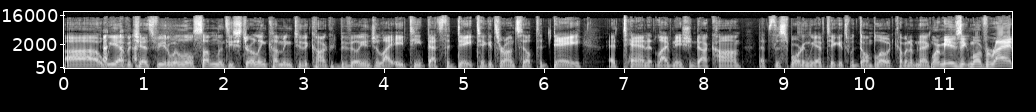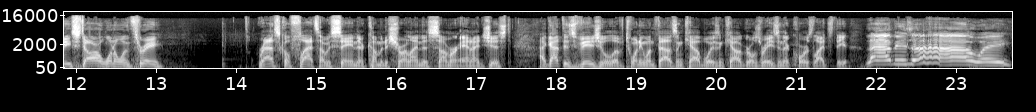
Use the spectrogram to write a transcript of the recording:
uh, we have a chance for you to win a little something. Lindsey Stirling coming to the Concord Pavilion July 18th. That's the date. Tickets are on sale today at 10 at livenation.com. That's this morning. We have tickets with Don't Blow It coming up next. More music, more variety. Star 1013. Rascal Flatts, I was saying they're coming to Shoreline this summer, and I just I got this visual of 21,000 cowboys and cowgirls raising their Coors Lights. The life is a highway.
